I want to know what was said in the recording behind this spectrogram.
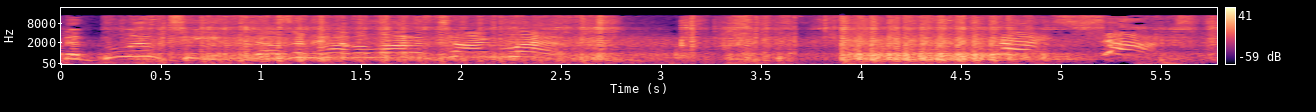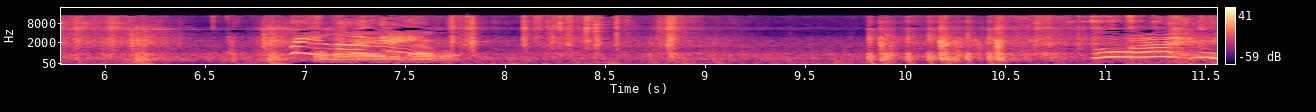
The blue team doesn't have a lot of time left. Nice shot! ओ भाई Reloading! भागो ओ भाई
